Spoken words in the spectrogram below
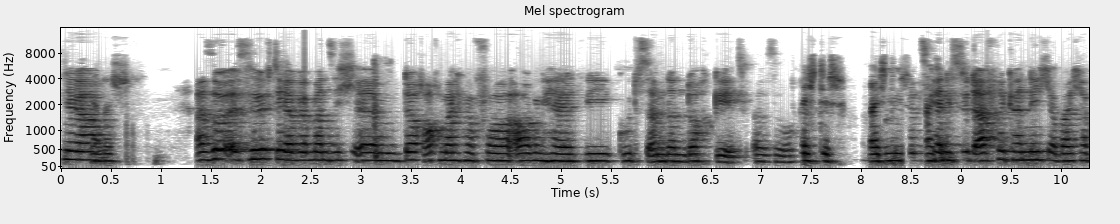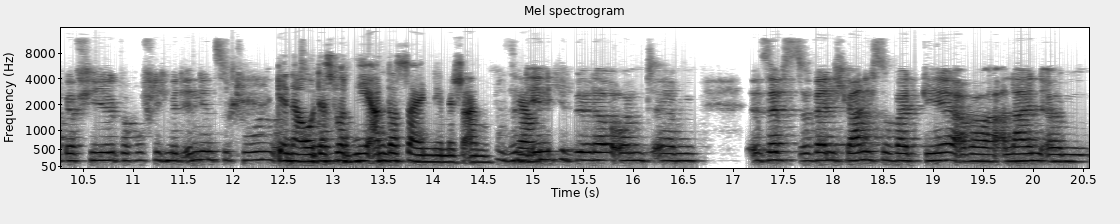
ja. Ehrlich. Also es hilft ja, wenn man sich ähm, doch auch manchmal vor Augen hält, wie gut es einem dann doch geht. Also richtig, richtig. Jetzt kenne also, ich Südafrika nicht, aber ich habe ja viel beruflich mit Indien zu tun. Genau, und, das wird nie anders sein, nehme ich an. Sind ja. ähnliche Bilder und ähm, selbst wenn ich gar nicht so weit gehe, aber allein ähm,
